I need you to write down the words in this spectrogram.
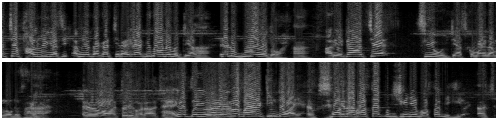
হচ্ছে ফালমিক অ্যাসিড আমি দেখাচ্ছি না। এই একই ধরনের মেটেরিয়াল। এটা একটু গুঁড়ো মতো হয়। আর এটা হচ্ছে সিউইড অ্যাসকোবাইলাম নোটোস হ্যাঁ। র- তৈরি করা আছে। হ্যাঁ এগুলো তৈরি করা এগুলো বাজারে কিনতে পাওয়া যায়। বস্তায় বস্তায় পঁচিশ কেজির বস্তায় বিক্রি হয়। আচ্ছা।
